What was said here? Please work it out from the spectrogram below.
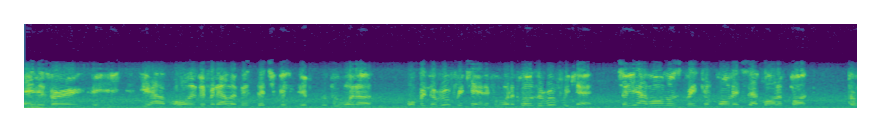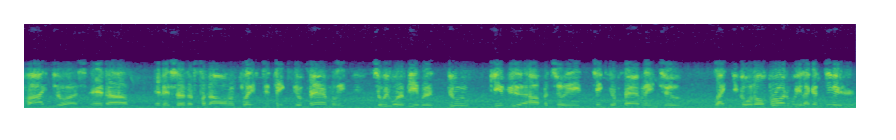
and it's very. You have all the different elements that you can. If, if we want to open the roof, we can. If we want to close the roof, we can. So you have all those great components that Marlin Park provide to us, and um, and it's a, a phenomenal place to take your family. So we want to be able to do give you the opportunity to take your family to like you're going on Broadway, like a theater.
